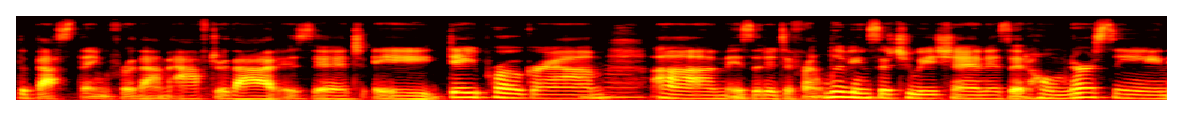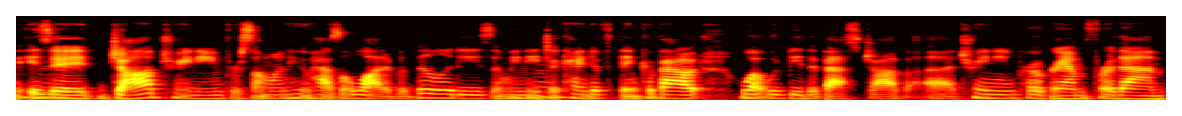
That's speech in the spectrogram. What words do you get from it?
the best thing for them after that. Is it a day program? Mm-hmm. Um, is it a different living situation? Is it home nursing? Mm-hmm. Is it job training for someone who has a lot of abilities? And we need to mm-hmm. kind of think about what would be the best job uh, training program for them.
